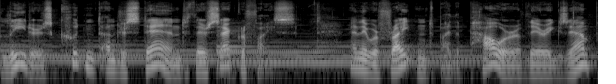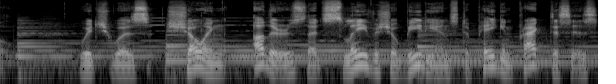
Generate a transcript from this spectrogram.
leaders couldn't understand their sacrifice, and they were frightened by the power of their example, which was showing others that slavish obedience to pagan practices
